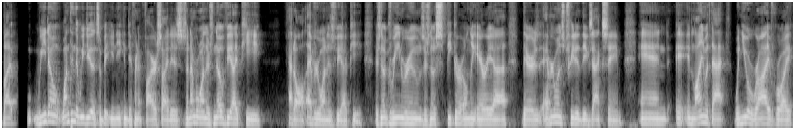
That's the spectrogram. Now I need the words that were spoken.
But we don't, one thing that we do that's a bit unique and different at Fireside is so number one, there's no VIP at all. Everyone is VIP. There's no green rooms. There's no speaker only area. There's everyone's treated the exact same. And in line with that, when you arrive, Roy,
